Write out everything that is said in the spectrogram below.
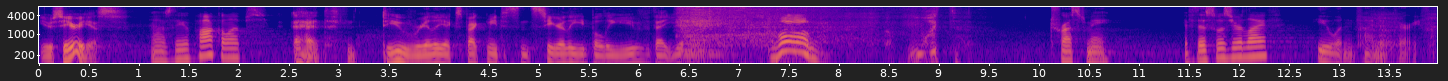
You're serious? As the apocalypse. Ed, do you really expect me to sincerely believe that you. Oh! What? the- Trust me, if this was your life, you wouldn't find it very fun.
